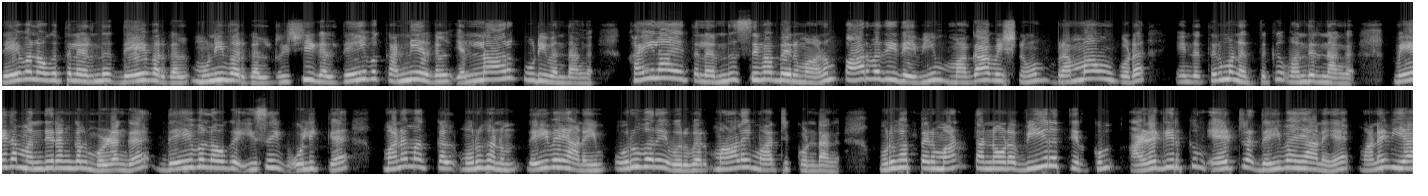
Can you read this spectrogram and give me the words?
தேவலோகத்துல இருந்து தேவர்கள் முனிவர்கள் ரிஷிகள் தேவ கன்னியர்கள் எல்லாரும் கூடி வந்தாங்க. கைலாயத்துல இருந்து சிவபெருமானும் பார்வதி தேவியும் மகாவிஷ்ணுவும் பிரம்மாவும் கூட இந்த திருமணத்துக்கு வந்திருந்தாங்க. வேத மந்திரங்கள் முழங்க தேவலோக இசை ஒலிக்க மணமக்கள் முருகனும் தெய்வ யானையும் ஒருவரை ஒருவர் மாலை மாற்றி கொண்டாங்க. முருகப்பெருமான் தன்னோட வீரத்திற்கும் அழகிற்கும் ஏற்ற தெய்வ யானையை மனைவியா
